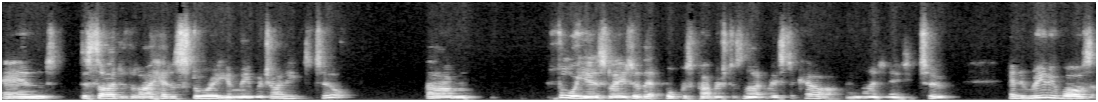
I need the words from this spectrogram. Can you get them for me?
and decided that I had a story in me which I need to tell. Um, four years later, that book was published as Night Race to Kawau in 1982. And it really was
